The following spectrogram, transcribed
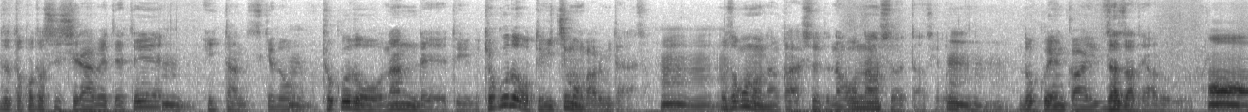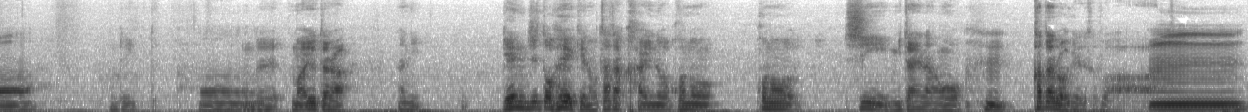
ずっと今年調べててうん。うん行ったんですけど、うん。極道南霊っていうね極道っていう一門があるみたいなんですよ、うんうんそこのなんか一人でなんか女の人だったんですけど、うんうん独演会ザザであるああで行って。あー。でまあ言うたら何？源氏と平家の戦いのこのこのシーンみたいなのをうん語るわけですよふわうん。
